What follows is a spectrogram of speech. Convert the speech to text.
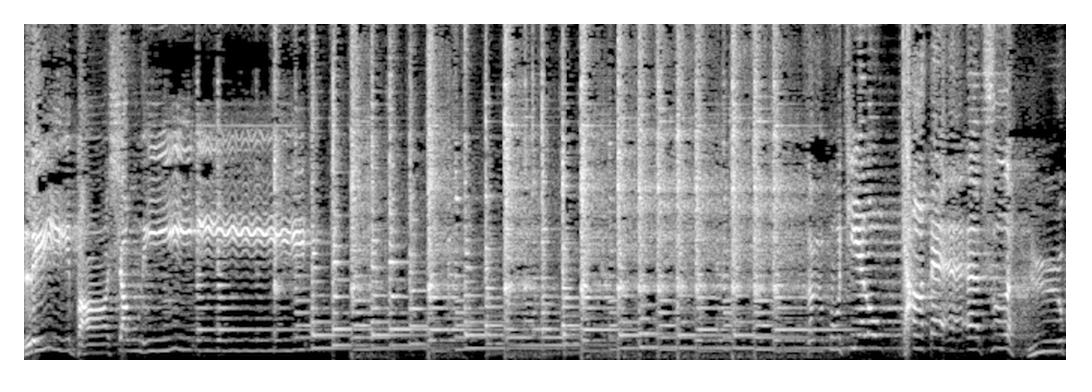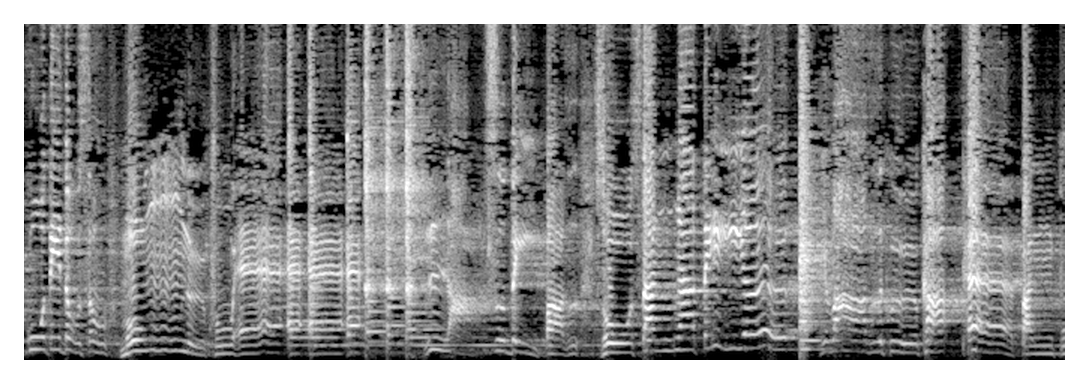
你泪把小你。如果的都是梦难苦哎，哪次的把是坐山啊对哟，一娃是观看太奔波，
